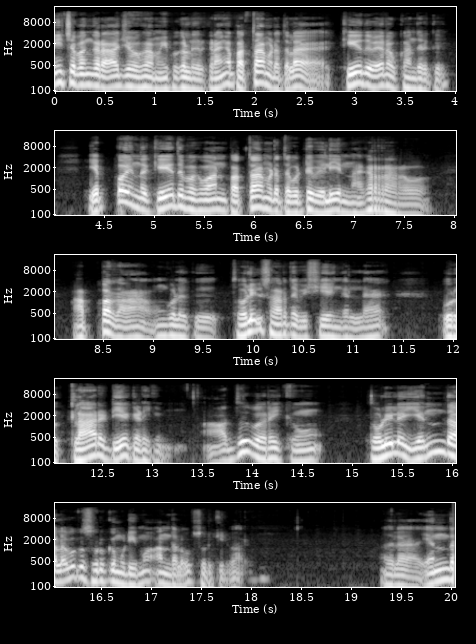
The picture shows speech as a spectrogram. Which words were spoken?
நீச்சபங்க ராஜயோக அமைப்புகள் இருக்கிறாங்க. பத்தாம் இடத்துல கேது வேற உட்காந்துருக்கு எப்போ இந்த கேது பகவான் பத்தாம் இடத்தை விட்டு வெளியே நகர்றாரோ அப்போ தான் உங்களுக்கு தொழில் சார்ந்த விஷயங்களில் ஒரு கிளாரிட்டியே கிடைக்கும். அது வரைக்கும் தொழிலை எந்த அளவுக்கு சுருக்க முடியுமோ அந்த அளவுக்கு சுருக்கிடுவார். அதில் எந்த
